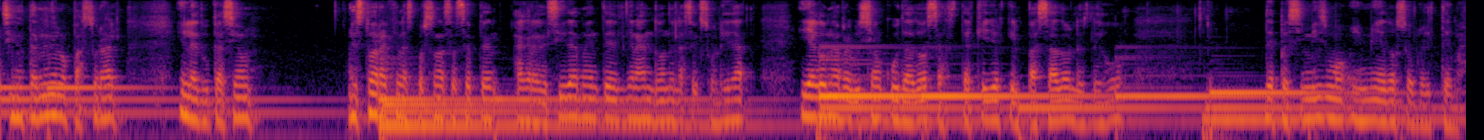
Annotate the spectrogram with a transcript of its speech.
sino también en lo pastoral y la educación. Esto hará que las personas acepten agradecidamente el gran don de la sexualidad y hagan una revisión cuidadosa de aquello que el pasado les legó de pesimismo y miedo sobre el tema.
